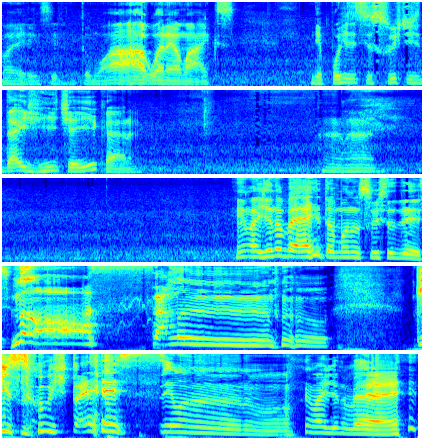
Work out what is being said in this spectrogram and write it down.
Olha, ele tomou uma água, né, Max? Depois desse susto de 10 hits aí, cara. Caralho. Imagina o BR tomando um susto desse. Nossa, mano! Que susto é esse, mano? Imagina o BR.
